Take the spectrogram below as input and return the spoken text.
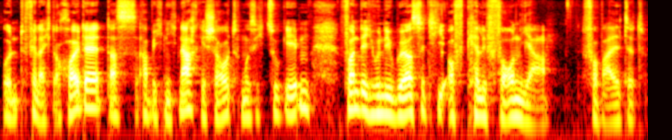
und vielleicht auch heute, das habe ich nicht nachgeschaut, muss ich zugeben, von der University of California verwaltet.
